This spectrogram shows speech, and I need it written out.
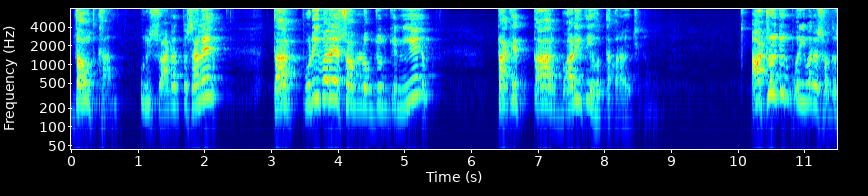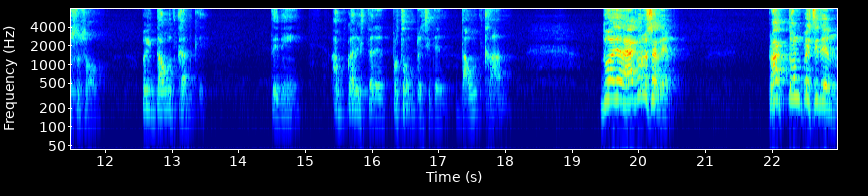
দাউদ খান উনিশশো আটাত্তর সালে তার পরিবারের সব লোকজনকে নিয়ে তাকে তার বাড়িতেই হত্যা করা হয়েছিল। আঠেরো জন পরিবারের সদস্য সহ ওই দাউদ খানকে। তিনি আফগানিস্তানের প্রথম প্রেসিডেন্ট দাউদ খান। দু হাজার এগারো সালে প্রাক্তন প্রেসিডেন্ট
